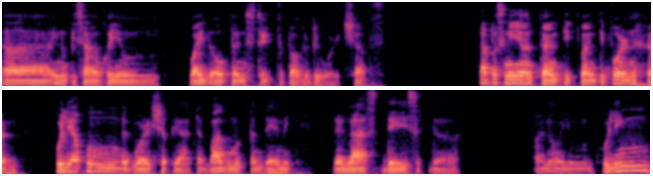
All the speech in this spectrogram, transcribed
Ah, inumpisahan ko yung wide open street photography workshops. Tapos ngayon, 2024 na, huli akong nag-workshop yata bago mag-pandemic. The last days of the, ano, yung huling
